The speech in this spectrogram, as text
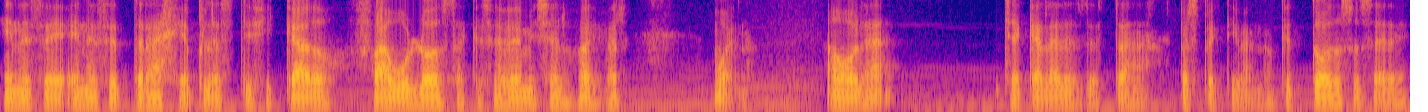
en ese, en ese traje plastificado fabulosa que se ve Michelle Pfeiffer. Bueno, ahora checala desde esta perspectiva, ¿no? Que todo sucede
